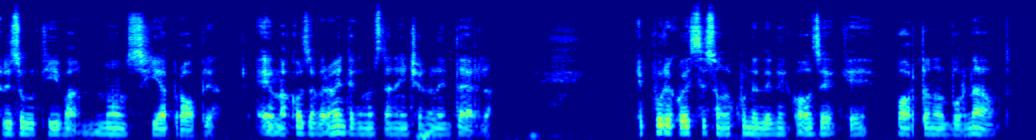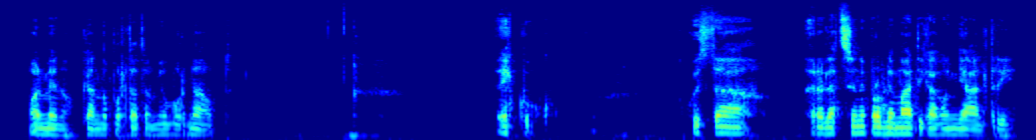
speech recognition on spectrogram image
risolutiva non sia propria. Cioè, è una cosa veramente che non sta né in cielo né in terra. Eppure queste sono alcune delle cose che portano al burnout, o almeno che hanno portato al mio burnout. Ecco, questa relazione problematica con gli altri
